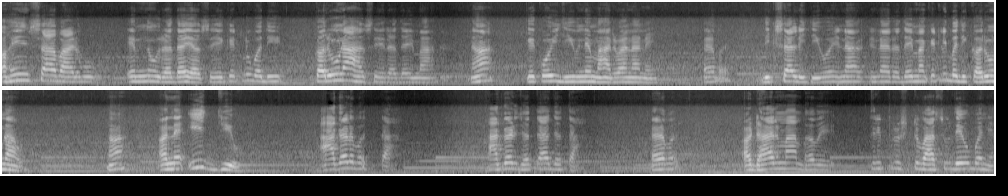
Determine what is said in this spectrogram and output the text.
અહિંસા વાળવું એમનું હૃદય હશે, કેટલું બધી કરુણા હશે હૃદયમાં, હા? કે કોઈ જીવને મારવાના નહીં. બરાબર? દીક્ષા લીધી હોય, એના એના હૃદયમાં કેટલી બધી કરુણા હોય, હા? અને એ જ જીવ. આગળ વધતા. આગળ જતાં જતાં. બરાબર? અઢારમાં ભવે. ત્રિપૃષ્ઠ વાસુદેવ બન્યા.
